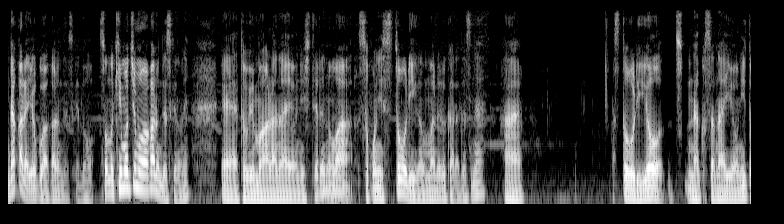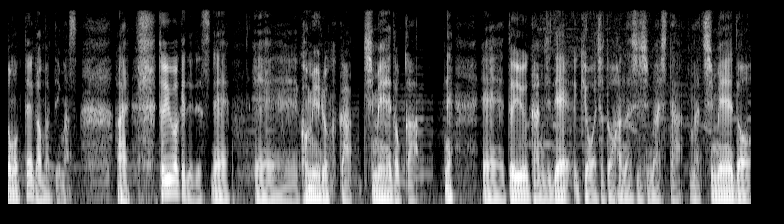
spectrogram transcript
だからよくわかるんですけどその気持ちもわかるんですけどね、えー飛び回らないようにしてるのはそこにストーリーが生まれるからですねはいストーリーをなくさないようにと思って頑張っています。はい。というわけでですね、えーコミュ力化、知名度化、ね、えーという感じで今日はちょっとお話ししました。まあ、知名度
